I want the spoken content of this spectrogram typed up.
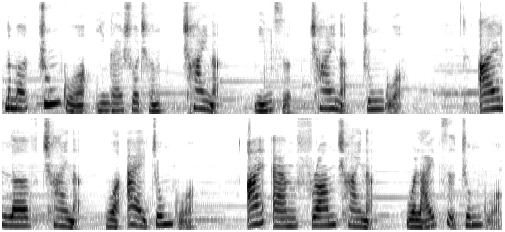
那么中国应该说成 China，名词 China 中国。I love China，我爱中国。I am from China，我来自中国。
